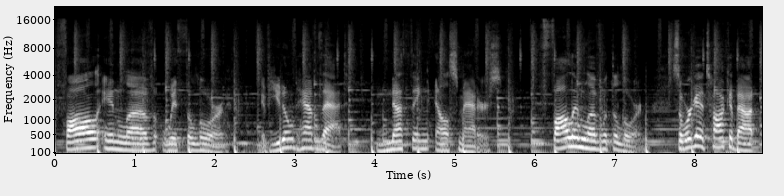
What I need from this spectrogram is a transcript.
Fall in love with the Lord. If you don't have that, nothing else matters. Fall in love with the Lord. So, we're going to talk about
